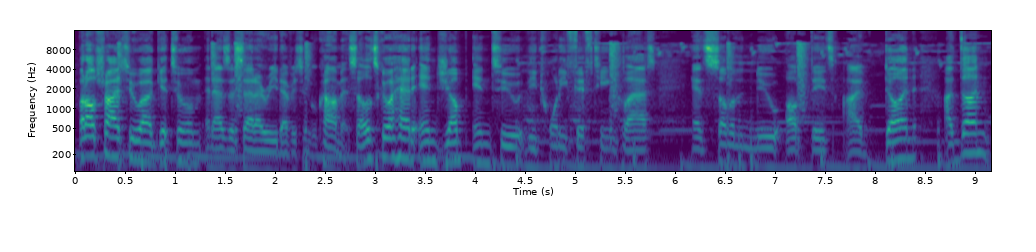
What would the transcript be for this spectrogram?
But I'll try to uh, get to them, and as I said, I read every single comment. So let's go ahead and jump into the 2015 class and some of the new updates I've done. I've done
